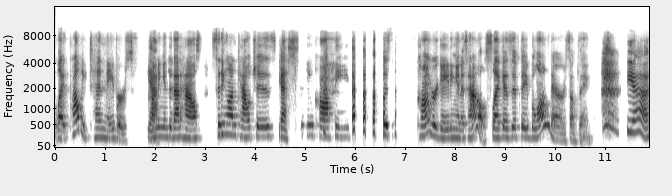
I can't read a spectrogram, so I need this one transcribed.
like probably 10 neighbors Yeah. coming into that house, sitting on couches, Yes. drinking coffee, just congregating in his house, like as if they belong there or something. Yeah.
